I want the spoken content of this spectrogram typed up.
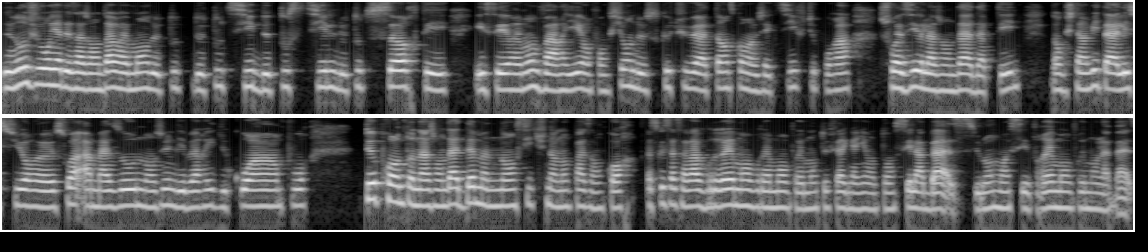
De nos jours, il y a des agendas vraiment de tout, de type, de tout style, de toutes sortes. Et, et c'est vraiment varié en fonction de ce que tu veux atteindre comme objectif. Tu pourras choisir l'agenda adapté. Donc, je t'invite à aller sur euh, soit Amazon, dans une librairie du coin pour de prendre ton agenda dès maintenant si tu n'en as pas encore. Parce que ça, ça va vraiment, vraiment, vraiment te faire gagner en temps. C'est la base. Selon moi, c'est vraiment, vraiment la base.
